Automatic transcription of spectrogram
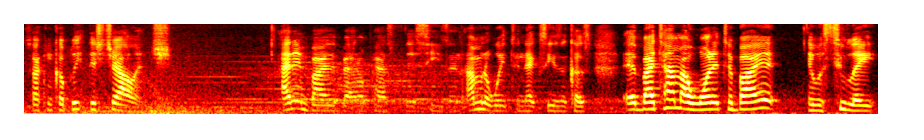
So I can complete this challenge. I didn't buy the battle pass for this season. I'm gonna wait till next season because eh, by the time I wanted to buy it, it was too late.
